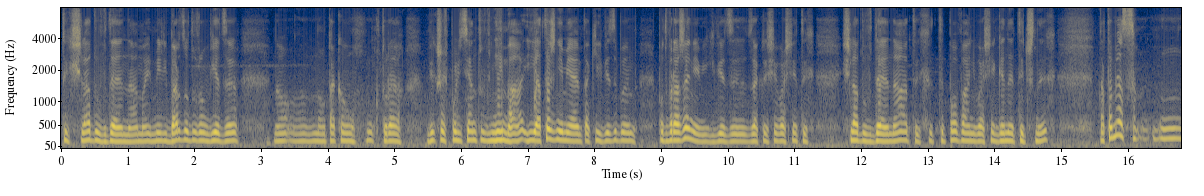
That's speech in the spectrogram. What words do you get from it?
tych śladów DNA, mieli bardzo dużą wiedzę, no, no taką, która większość policjantów nie ma i ja też nie miałem takiej wiedzy, byłem pod wrażeniem ich wiedzy w zakresie właśnie tych śladów DNA, tych typowań właśnie genetycznych. Natomiast mm,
